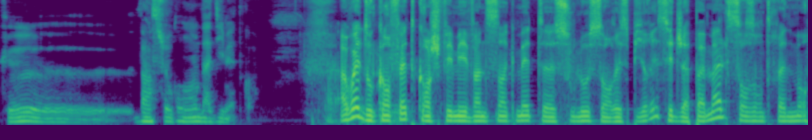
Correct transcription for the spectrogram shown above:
que 20 secondes à 10 mètres. Quoi. Ah ouais, donc en fait, quand je fais mes 25 mètres sous l'eau sans respirer, c'est déjà pas mal sans entraînement.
